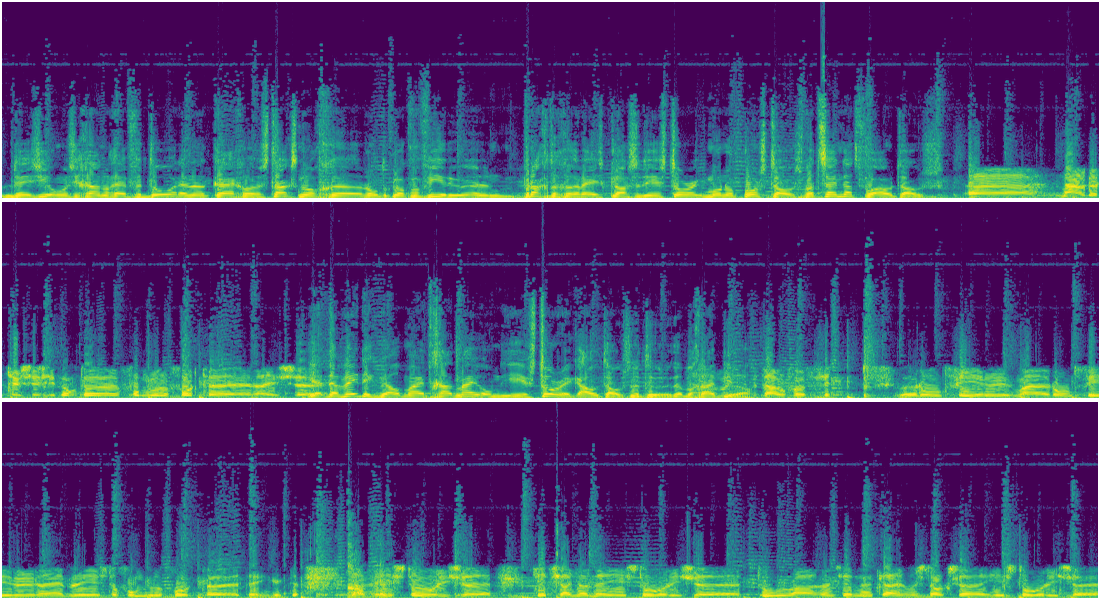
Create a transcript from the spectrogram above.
deze jongens die gaan nog even door en dan krijgen we straks nog eh, rond de klok van 4 uur een prachtige raceklasse, de Historic Monoposto's. Wat zijn dat voor auto's? Eh, nou, daartussen zit nog de Formule Ford eh, race. eh. Ja, dat weet ik wel, maar het gaat mij om die historic auto's natuurlijk, dat begrijp je wel. Het over rond 4 uur, maar rond 4 uur hebben we eerst de Formule Ford, eh, denk ik. Historische, dit zijn dan de historische tourwagens en dan krijgen we straks eh, historische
